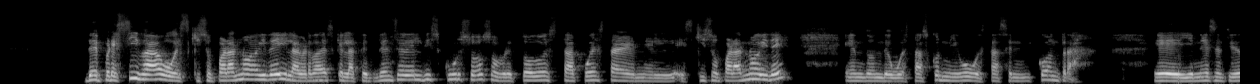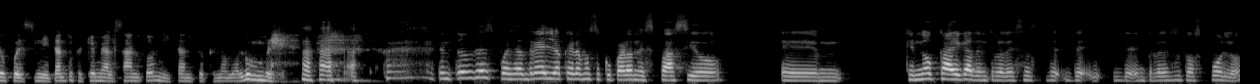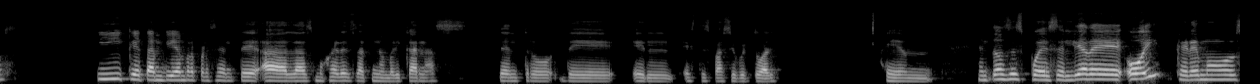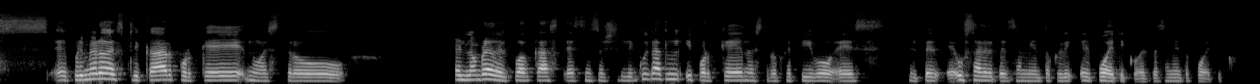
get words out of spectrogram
depresiva o esquizoparanoide, y la verdad es que la tendencia del discurso sobre todo está puesta en el esquizoparanoide, en donde o estás conmigo o estás en mi contra. Eh, y en ese sentido, pues ni tanto que queme al santo, ni tanto que no lo alumbre. Entonces, pues Andrea y yo queremos ocupar un espacio em, que no caiga dentro de, esos, dentro de esos dos polos, y que también represente a las mujeres latinoamericanas dentro de este espacio virtual. Em, entonces, pues el día de hoy queremos eh, primero explicar por qué nuestro, el nombre del podcast es Insochilincuigatl y por qué nuestro objetivo es usar el pensamiento poético, el pensamiento poético.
